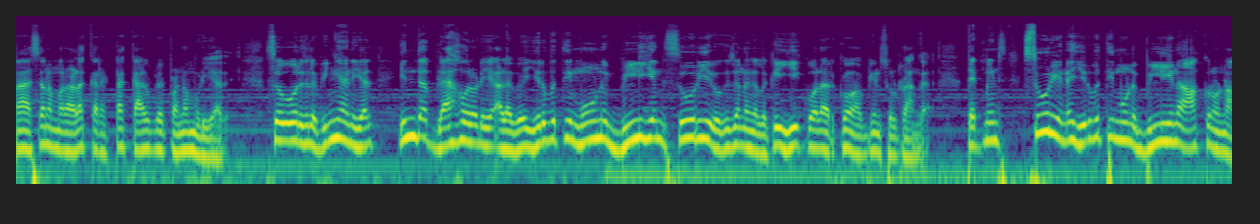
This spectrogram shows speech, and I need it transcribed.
மேஸை நம்மளால் கரெக்டாக கால்குலேட் பண்ண முடியாது. ஸோ ஒரு சில விஞ்ஞானிகள் இந்த பிளாக் ஹோலுடைய அளவு இருபத்தி மூணு பில்லியன் சூரிய வெகுஜனங்களுக்கு ஈக்குவலாக இருக்கும் அப்படின்னு சொல்கிறாங்க தட் மீன்ஸ் சூரியனை இருபத்தி மூணு பில்லியனை ஆக்கணும்னா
